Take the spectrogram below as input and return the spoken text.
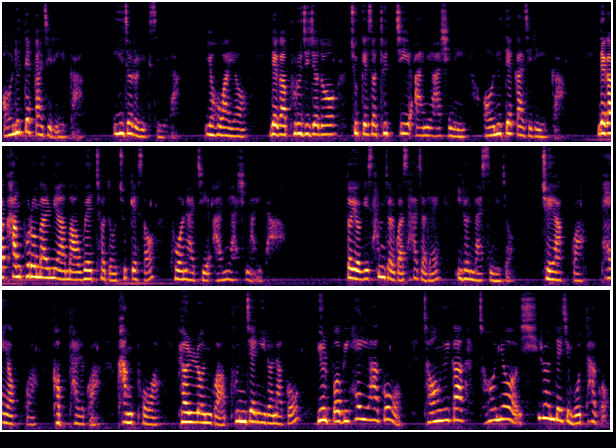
어느 때까지리까? 2절을 읽습니다. 여호와여, 내가 부르짖어도 주께서 듣지 아니하시니 어느 때까지리까? 내가 강포로 말미암아 외쳐도 주께서 구원하지 아니하시나이다. 또 여기 3절과 4절에 이런 말씀이죠. 죄악과 폐역과 겁탈과 강포와 변론과 분쟁이 일어나고 율법이 해이하고 정의가 전혀 실현되지 못하고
